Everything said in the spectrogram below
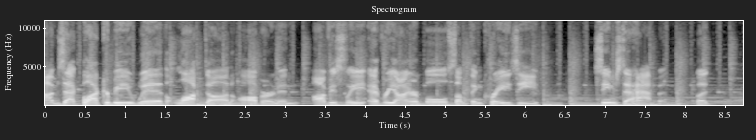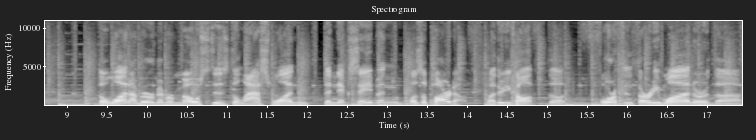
I'm Zach Blackerby with Locked On Auburn, and obviously every Iron Bowl something crazy seems to happen. But the one I'm gonna remember most is the last one that Nick Saban was a part of. Whether you call it the fourth and 31 or the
